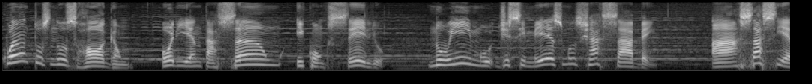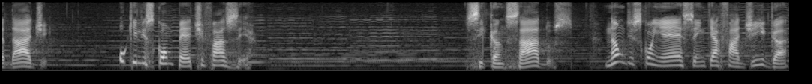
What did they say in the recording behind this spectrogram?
quantos nos rogam orientação e conselho no imo de si mesmos já sabem, a saciedade o que lhes compete fazer. Se cansados, não desconhecem que a fadiga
